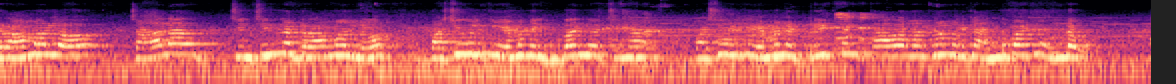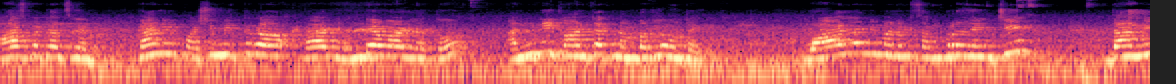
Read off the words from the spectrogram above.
గ్రామాల్లో చాలా చిన్న చిన్న గ్రామాల్లో పశువులకి ఏమైనా ఇబ్బంది వచ్చినా పశువులకి ఏమైనా ట్రీట్మెంట్ కావాలన్నా మనకి అందుబాటులో ఉండవు హాస్పిటల్స్ కానీ కానీ పశుమిత్ర వాళ్ళు ఉండే వాళ్ళతో అన్ని కాంటాక్ట్ నెంబర్లు ఉంటాయి. వాళ్ళని మనం సంప్రదించి దాన్ని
